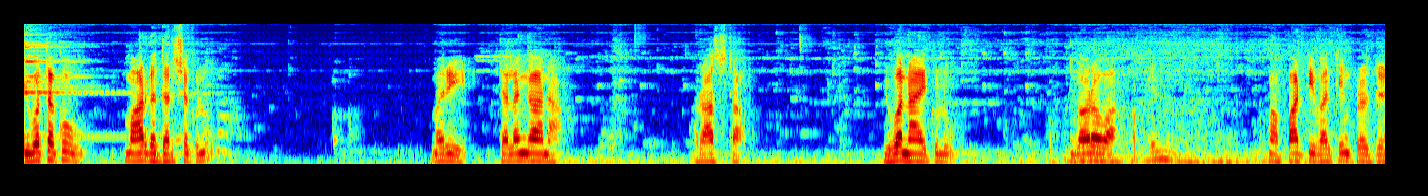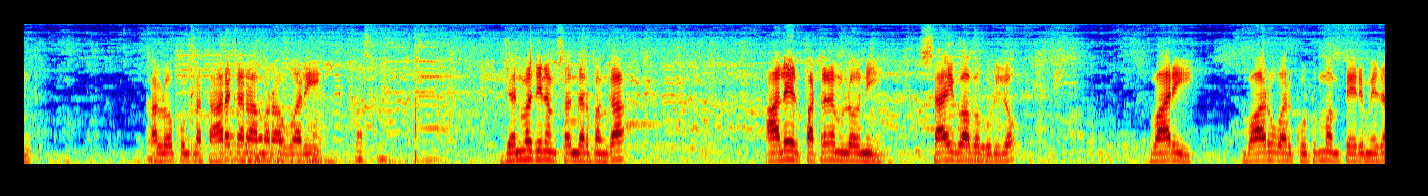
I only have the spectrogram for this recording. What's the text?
యువతకు మార్గదర్శకులు. మరి తెలంగాణ రాష్ట్ర యువ నాయకులు గౌరవ మా party working president Kalvakuntla Taraka Ramarao గారి జన్మదినం సందర్భంగా ఆలేరు పట్టణంలోని సాయిబాబా గుడిలో వారి వారు వారి కుటుంబం పేరు మీద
